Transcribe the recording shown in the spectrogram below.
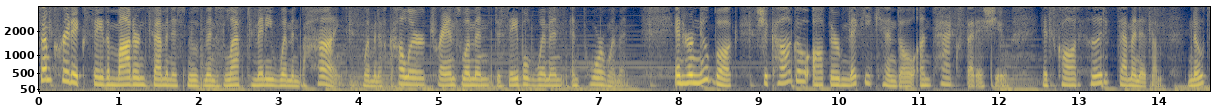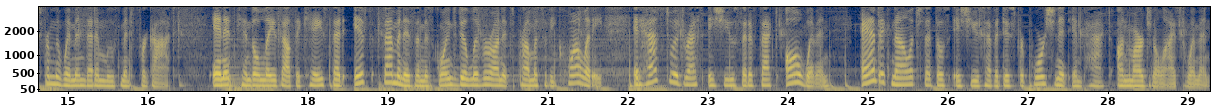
Some critics say the modern feminist movement has left many women behind women of color, trans women, disabled women, and poor women. In her new book, Chicago author Mikki Kendall unpacks that issue. It's called Hood Feminism Notes from the Women That a Movement Forgot. In it, Kendall lays out the case that if feminism is going to deliver on its promise of equality, it has to address issues that affect all women and acknowledge that those issues have a disproportionate impact on marginalized women.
